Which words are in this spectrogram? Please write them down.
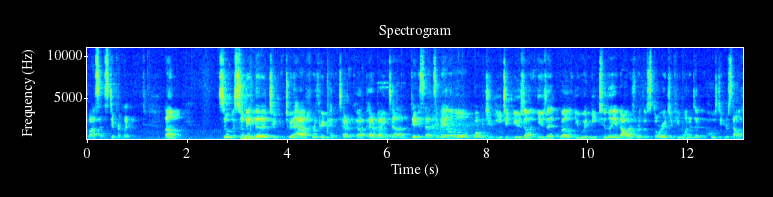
processed differently. Um, so assuming that a two, two and a half or three uh, petabyte uh, data set's available, what would you need to use, on, use it? Well, you would need $2 million worth of storage if you wanted to host it yourself.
